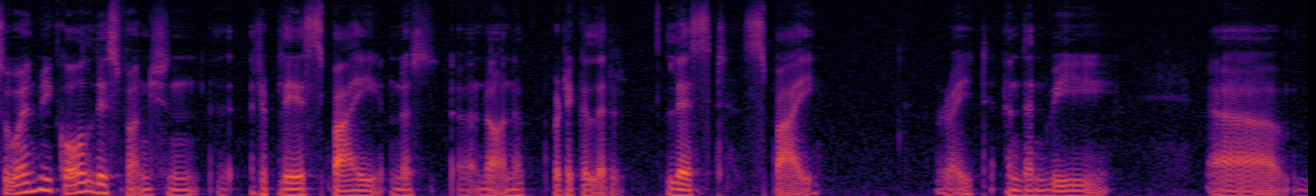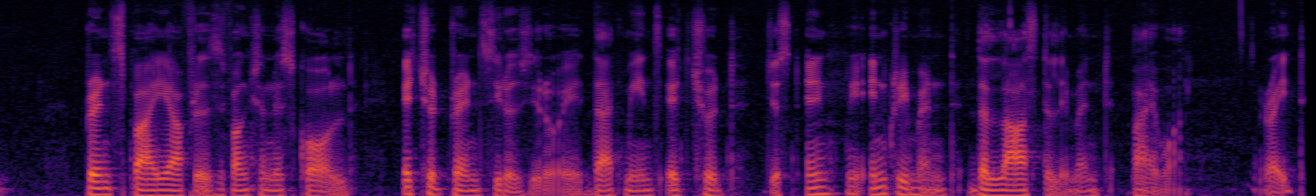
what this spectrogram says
So when we call this function uh, replace spy on a, uh, on a particular list spy, right, and then we uh, print spy after this function is called, it should print 008. That means it should just inc increment the last element by one, right?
